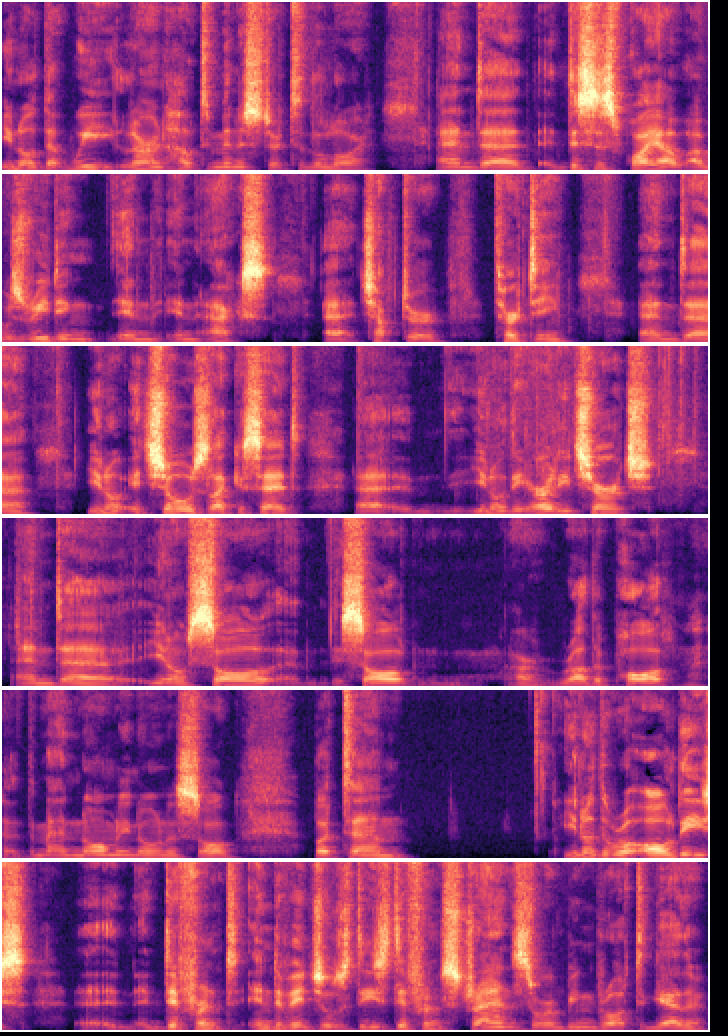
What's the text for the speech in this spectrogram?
you know, that we learn how to minister to the Lord. And uh, this is why I, I, was reading in in Acts. Uh, chapter 13 and uh, you know it shows like i said uh, you know the early church and uh, you know Saul, Saul, or rather Paul, the man normally known as Saul, but um, you know there were all these uh, different individuals, these different strands that were being brought together,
